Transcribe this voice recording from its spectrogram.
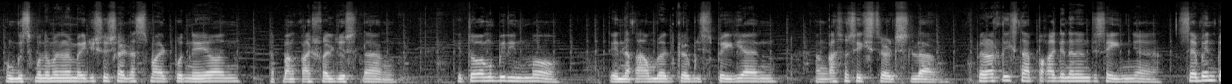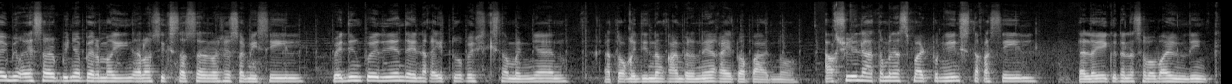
Kung gusto mo naman ng medyo social na smartphone ngayon, na pang casual use lang. Ito ang bilin mo. Then naka-AMOLED curved display yan. Ang kaso 6Hz lang. Pero at least napakaganda ng design niya. 7.5 yung SRP niya pero magiging around 6,000 na lang siya sa may sale. Pwedeng pwede yan dahil naka 8256 naman yan. At okay din ng camera niya kahit papano. Actually lahat naman ng smartphone ngayon is naka-sale. Lalagay ko na lang sa baba yung link.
